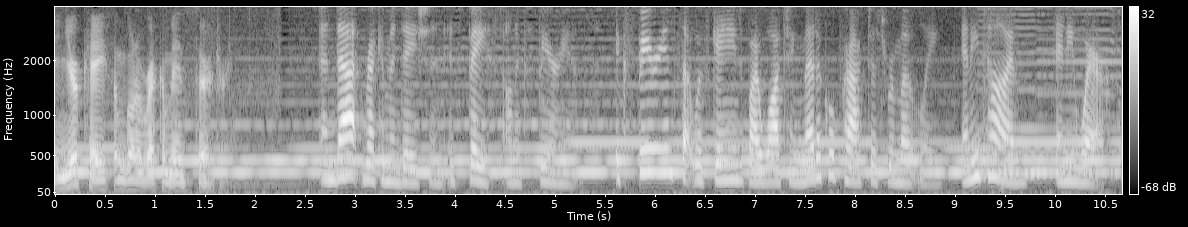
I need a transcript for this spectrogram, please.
In your case, I'm going to recommend surgery. And that recommendation is based on experience. Experience that was gained by watching medical practice remotely, anytime, anywhere.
